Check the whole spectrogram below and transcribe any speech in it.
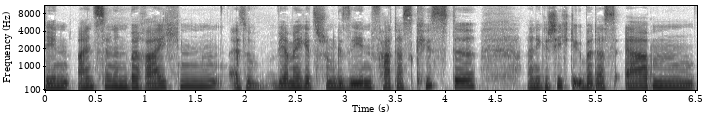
den einzelnen Bereichen. Also wir haben ja jetzt schon gesehen, Vaters Kiste, eine Geschichte über das Erben,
